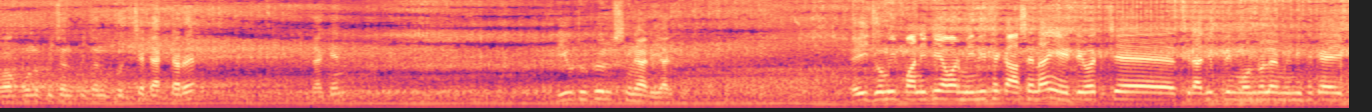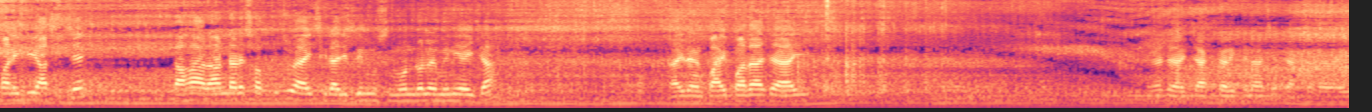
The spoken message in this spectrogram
বকগুলো পিছন পিছন ঘুরছে ট্র্যাক্টরে দেখেন বিউটিফুল সিনারি আর কি। এই জমির পানিটি আমার মিনি থেকে আসে নাই, এটি হচ্ছে সিরাজউদ্দিন মণ্ডলের মিনি থেকে এই পানিটি আসছে। তাহার আন্ডারে সব কিছু এই সিরাজউদ্দিন মণ্ডলের মিনি এইটা। এই দেখেন পাইপ বাঁধা আছে, এই। ঠিক আছে, এই ট্র্যাক্টর এখানে আছে ট্র্যাক্টরটা এই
